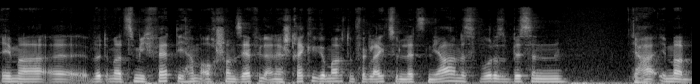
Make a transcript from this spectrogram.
immer, äh, wird immer ziemlich fett. Die haben auch schon sehr viel an der Strecke gemacht im Vergleich zu den letzten Jahren. Es wurde so ein bisschen, ja, immer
